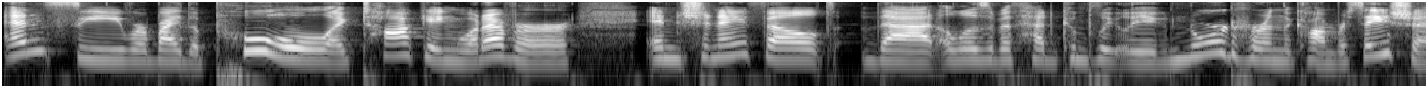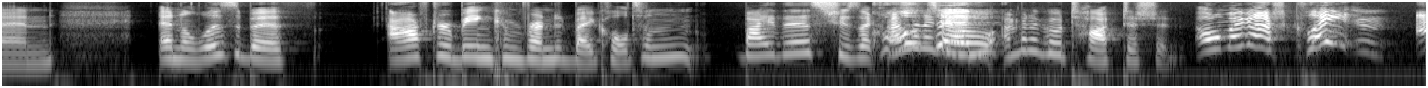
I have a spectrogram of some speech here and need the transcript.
NC were by the pool, like talking, whatever. And Shanae felt that Elizabeth had completely ignored her in the conversation. And Elizabeth, after being confronted by Colton by this, she's like, I'm gonna go, Colton! I'm gonna go talk to Shanae. Oh my gosh, Clayton! Ah!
